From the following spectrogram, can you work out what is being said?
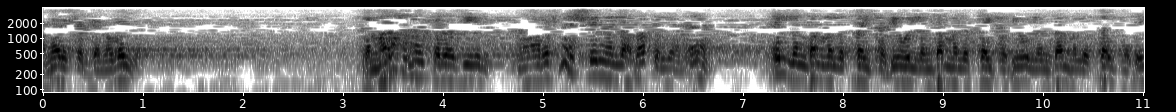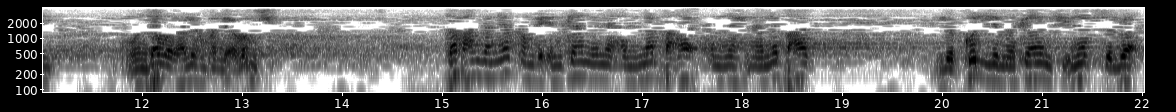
أمريكا الجنوبية. لما رحنا البرازيل ما عرفناش فين اللقطات اللي هناك. اللي انضم للطائفة دي واللي انضم للطائفة دي واللي انضم للطائفة دي؟ وندور عليهم ما نلاقيهمش. طبعا لم يكن بإمكاننا أن نبعث أن إحنا نبعث لكل مكان في نفس الوقت.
